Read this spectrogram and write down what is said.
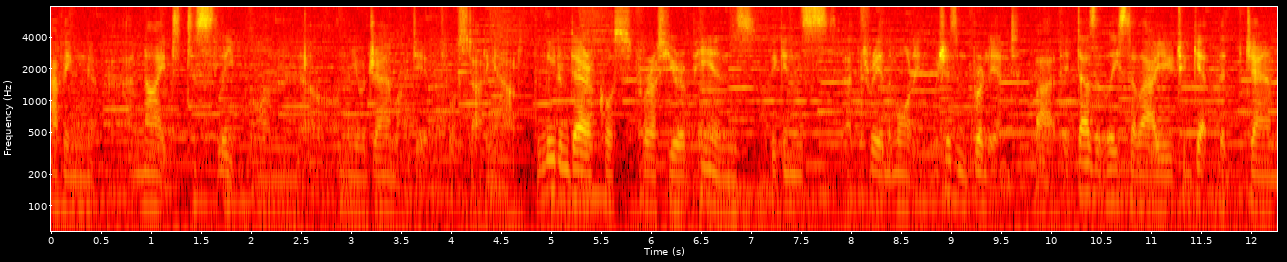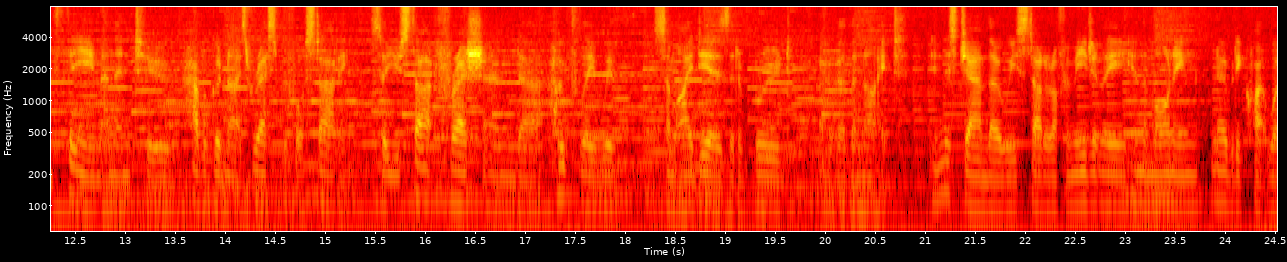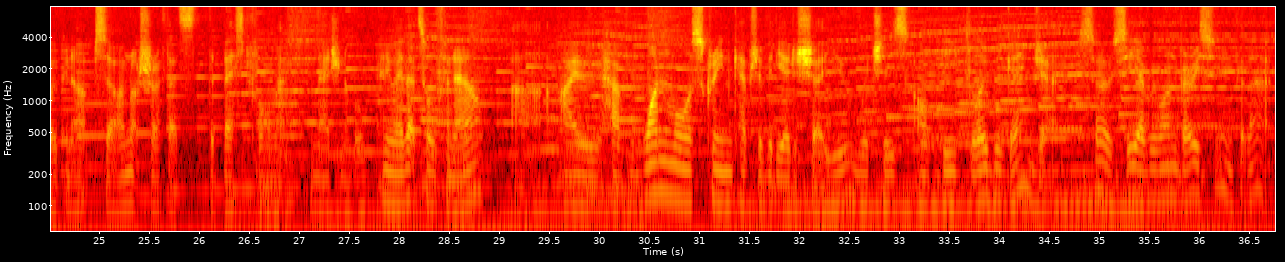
having a night to sleep on, on your jam idea before starting out. The Ludum Dare, of course, for us Europeans, begins at 3 in the morning, which isn't brilliant, but it does at least allow you to get the jam theme and then to have a good night's rest before starting. So you start fresh and uh, hopefully with some ideas that have brewed over the night. In this jam though we started off immediately in the morning, nobody quite woken up so I'm not sure if that's the best format imaginable. Anyway that's all for now. I have one more screen capture video to show you which is of the Global Game Jam. So see everyone very soon for that.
